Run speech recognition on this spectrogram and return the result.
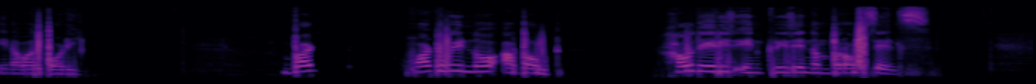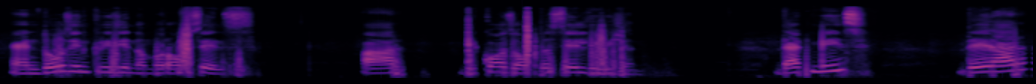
in our body. But what we know about how there is increase in number of cells and those increase in number of cells are because of the cell division. That means there are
